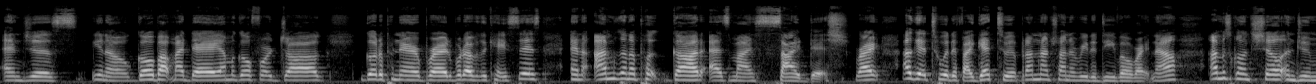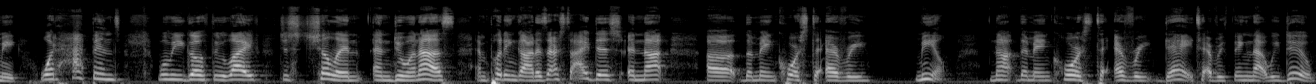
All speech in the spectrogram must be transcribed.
and just, you know, go about my day. I'm gonna go for a jog, go to Panera Bread, whatever the case is, and I'm gonna put God as my side dish, right? I'll get to it if I get to it, but I'm not trying to read a Devo right now. I'm just gonna chill and do me. What happens when we go through life just chilling and doing us and putting God as our side dish and not uh, the main course to every meal? Not the main course to every day, to everything that we do.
